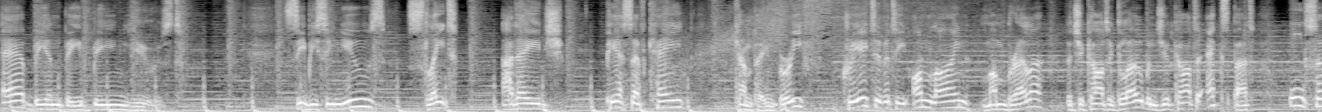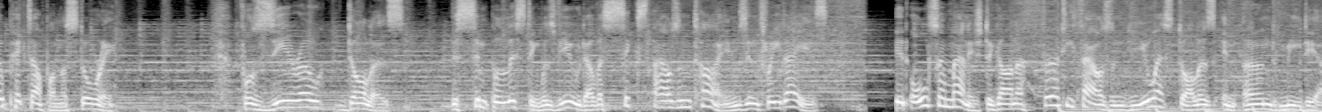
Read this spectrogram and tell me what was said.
Airbnb being used. CBC News, Slate, Ad Age, PSFK, Campaign Brief, Creativity Online, Mumbrella, the Jakarta Globe, and Jakarta Expat also picked up on the story. For zero dollars, this simple listing was viewed over 6,000 times in three days. It also managed to garner 30,000 US dollars in earned media.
